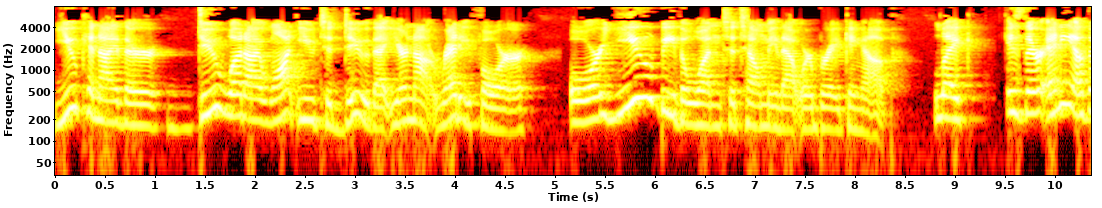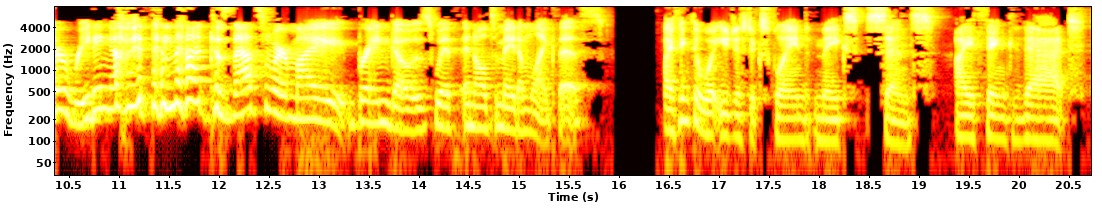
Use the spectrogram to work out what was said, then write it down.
You can either do what I want you to do that you're not ready for, or you be the one to tell me that we're breaking up. Like, is there any other reading of it than that? Because that's where my brain goes with an ultimatum like this. I think that what you just explained makes sense. I think that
